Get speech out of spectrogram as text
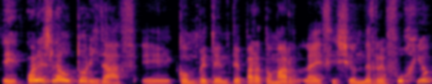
eh, ¿cuál es la autoridad eh, competente para tomar la decisión de refugio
